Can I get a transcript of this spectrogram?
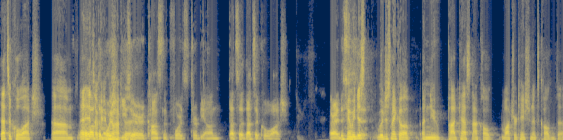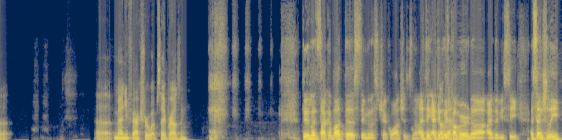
That's a cool watch. Um, What it's about okay. the we to. Portuguese Constant Force Tourbillon? That's a that's a cool watch. All right, this Can we just it. we'll just make a a new podcast not called Watch Rotation? It's called the uh, manufacturer website browsing. Dude, let's talk about the stimulus check watches now. I think I think we've covered uh, IWC. Essentially,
